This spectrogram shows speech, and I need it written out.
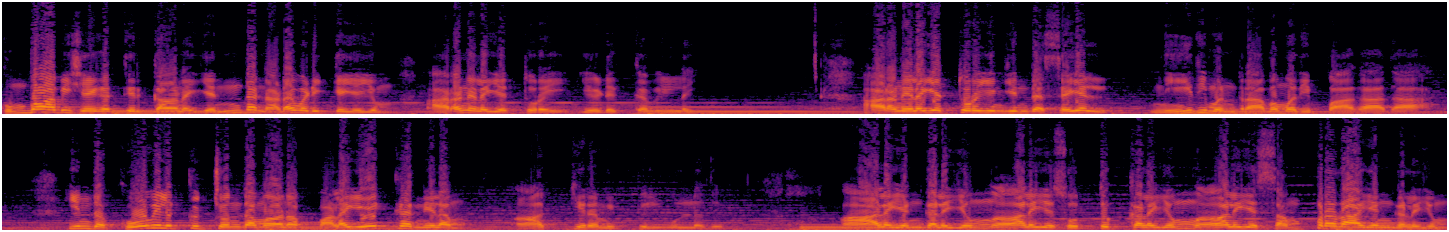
கும்பாபிஷேகத்திற்கான எந்த நடவடிக்கையையும் அறநிலையத்துறை எடுக்கவில்லை. அறநிலையத்துறையின் இந்த செயல் நீதிமன்ற அவமதிப்பாகாதா? இந்த கோவிலுக்கு சொந்தமான பல ஏக்கர் நிலம் ஆக்கிரமிப்பில் உள்ளது. ஆலயங்களையும் ஆலய சொத்துக்களையும் ஆலய சம்பிரதாயங்களையும்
